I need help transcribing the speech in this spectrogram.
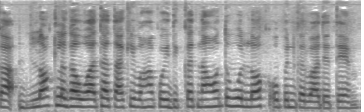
का लॉक लगा हुआ था ताकि वहाँ कोई दिक्कत ना हो तो वो लॉक ओपन करवा देते हैं।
